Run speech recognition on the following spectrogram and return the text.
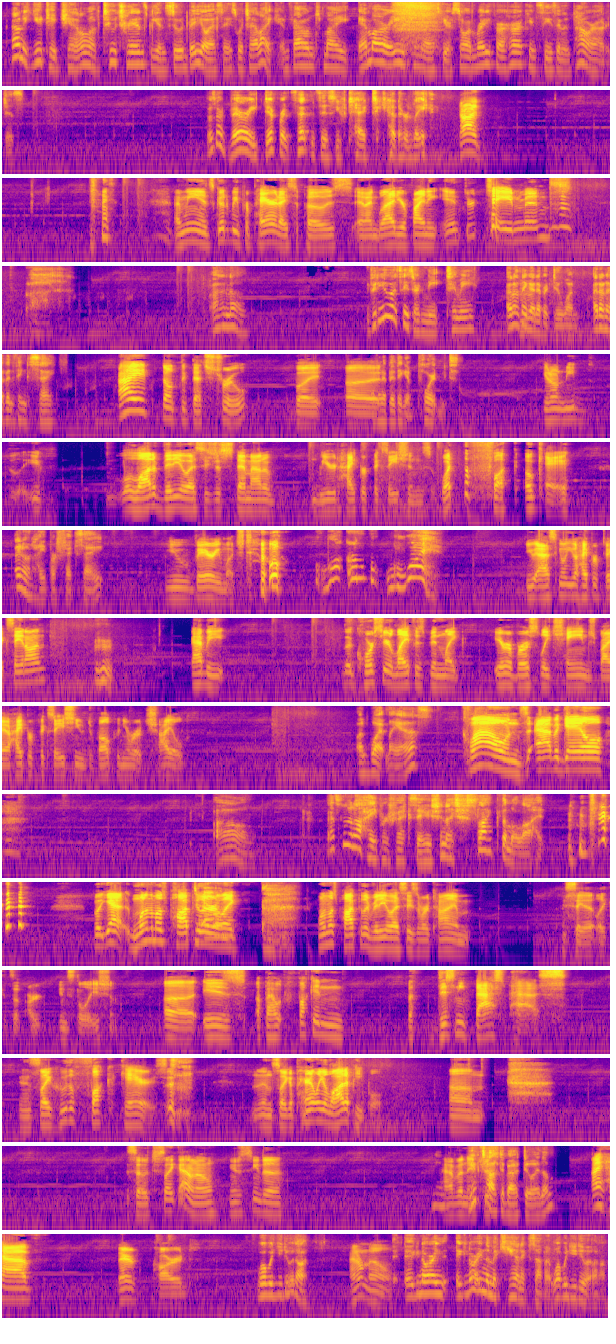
I found a YouTube channel of two transbians doing video essays, which I like, and found my MRE from last year, so I'm ready for hurricane season and power outages. Those are very different sentences you've tagged together, Lee. God. I mean, it's good to be prepared, I suppose, and I'm glad you're finding entertainment. I don't know. Video essays are neat to me. I don't think Mhm. I'd ever do one. I don't have anything to say. I don't think that's true, but I uh, don't have anything important. you don't need you. A lot of video essays just stem out of weird hyperfixations. What the fuck? Okay, I don't hyperfixate. you very much do. What? Um, what? you asking what you hyperfixate on? Mhm. Abby, the course of your life has been like irreversibly changed by a hyperfixation you developed when you were a child. On what? My ass? Clowns, Abigail. Oh. That's not a hyperfixation. I just like them a lot. but yeah, one of the most popular Um, like one of the most popular video essays of our time. I say that like it's an art installation. Uh, is about fucking the Disney Fast Pass, and it's like who the fuck cares? and it's like apparently a lot of people. Um. So it's just like I don't know. You just need to have an You've interest. talked about doing them. I have. They're hard. What would you do it on? I don't know. Ignoring ignoring the mechanics of it, what would you do it on?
